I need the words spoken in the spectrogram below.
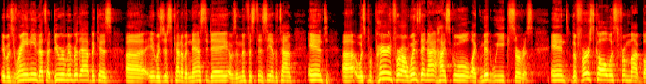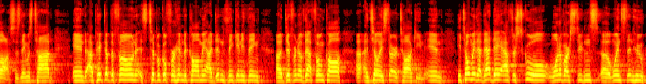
It was rainy. That's I do remember that because uh, it was just kind of a nasty day. I was in Memphis, Tennessee at the time, and uh, was preparing for our Wednesday night high school like midweek service. And the first call was from my boss. His name was Todd. And I picked up the phone. It's typical for him to call me. I didn't think anything uh, different of that phone call uh, until he started talking. And he told me that that day after school, one of our students, uh, Winston, who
